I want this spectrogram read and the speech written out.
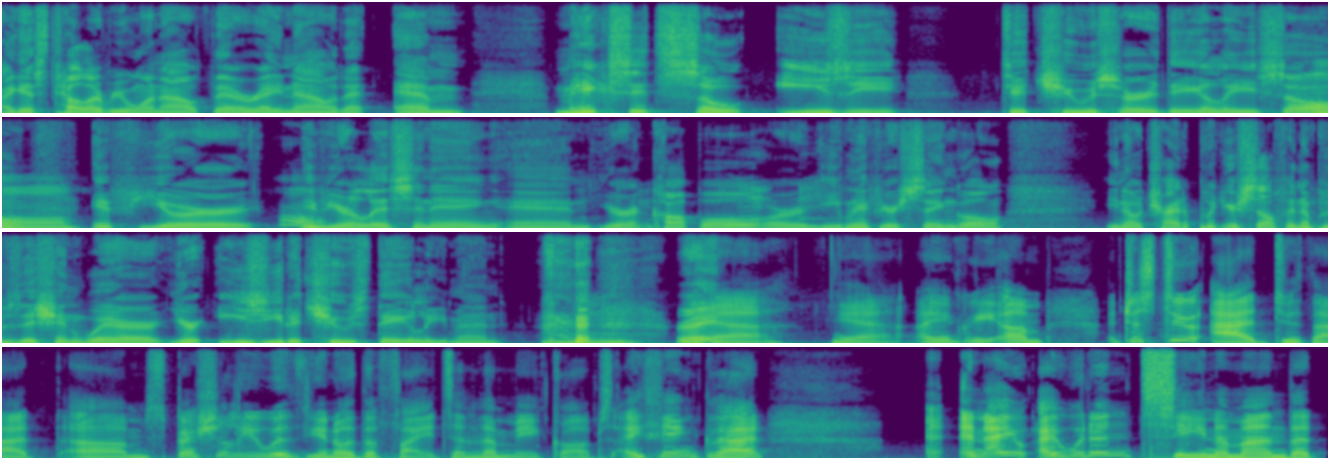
I guess, tell everyone out there right now that Em makes it so easy to choose her daily. So Aw. if you're Aw. if you're listening and you're a couple or even if you're single, you know, try to put yourself in a position where you're easy to choose daily, man. right? Yeah. Yeah, I agree. Um, just to add to that, um, especially with you know the fights and the makeups, I think that, and I I wouldn't say naman that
